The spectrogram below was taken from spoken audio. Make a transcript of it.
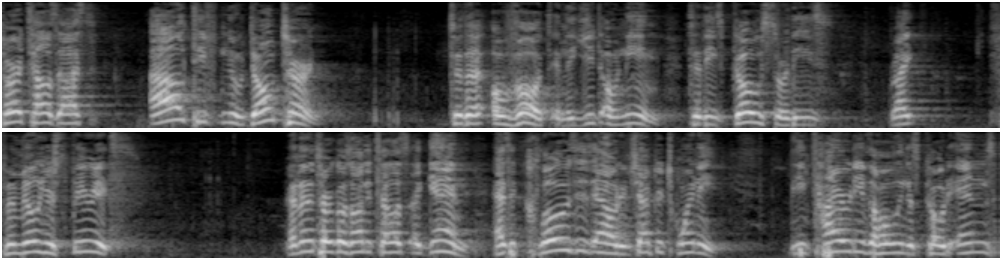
Torah tells us, Al tifnu, don't turn to the ovot and the yid onim, to these ghosts or these, right, familiar spirits. And then the Torah goes on to tell us again, as it closes out in chapter 20, the entirety of the Holiness Code ends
